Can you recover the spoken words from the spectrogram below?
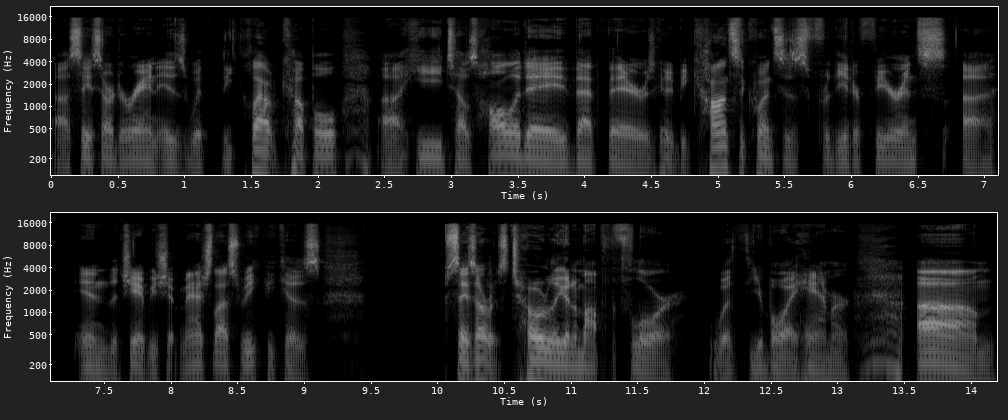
uh, Cesar Duran is with the Clout couple. Uh, he tells Holliday that there's going to be consequences for the interference uh, in the championship match last week because Cesar was totally going to mop the floor with your boy Hammer. Um,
